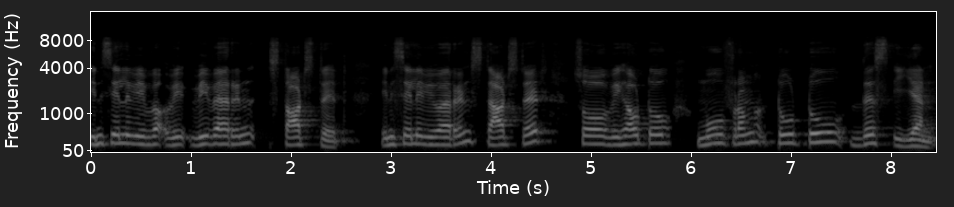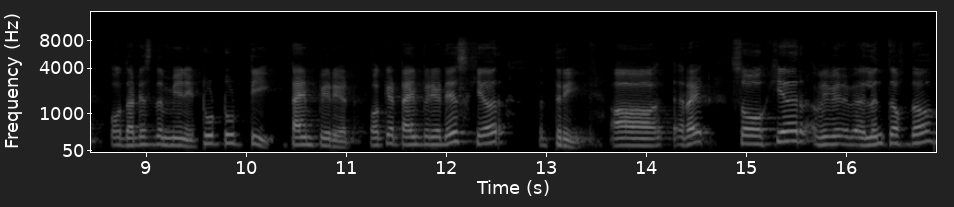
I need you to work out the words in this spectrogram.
initially we, we, we were in start state initially we were in start state. So we have to move from 2 to this n. Oh that is the meaning. 2 to t time period. Okay time period is here 3 uh, right? So here we will length of the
